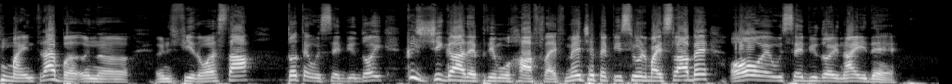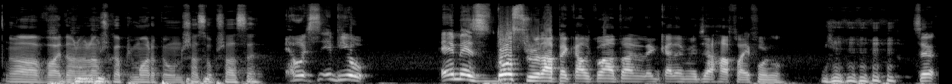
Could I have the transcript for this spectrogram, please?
mai întreabă în, uh, în firul ăsta tot Eusebiu 2 câți giga are primul Half-Life? Merge pe PC-uri mai slabe? Oh, Eusebiu 2, n-ai idee. Ah, vai, doamne, l-am jucat prima oară pe un 686. Eusebiu, MS-DOS rula pe calculatoarele în care mergea Half-Life 1. Se,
